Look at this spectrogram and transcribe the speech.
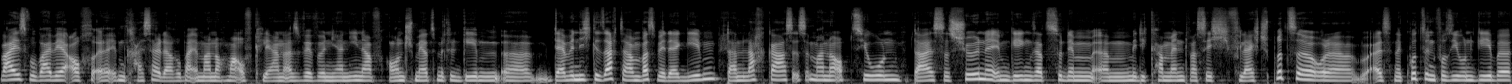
weiß, wobei wir auch äh, im Kreißsaal darüber immer noch mal aufklären. Also wir würden ja nie einer Frau ein Schmerzmittel geben, äh, der wir nicht gesagt haben, was wir da geben. Dann Lachgas ist immer eine Option. Da ist das Schöne im Gegensatz zu dem ähm, Medikament, was ich vielleicht spritze oder als eine Kurzinfusion gebe,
